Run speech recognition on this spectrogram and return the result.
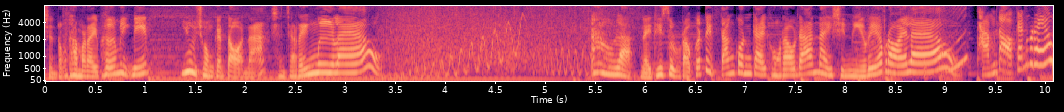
ฉันต้องทำอะไรเพิ่มอีกนิด อยู่ชมกันต่อนะ ฉันจะเร่งมือแล้วเอาล่ะ ในที่สุดเราก็ติดตั้งกลไกของเราด้านในชิ้นนี้เรียบร้อยแล้ว ทำต่อกันเร็ว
